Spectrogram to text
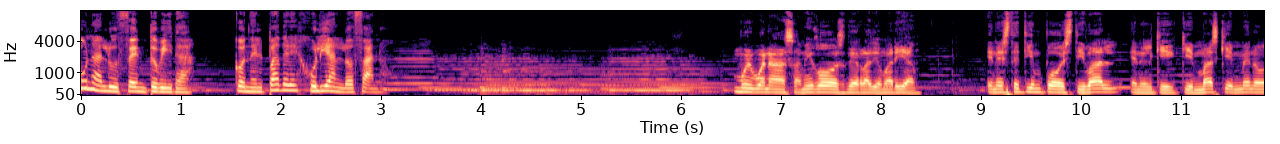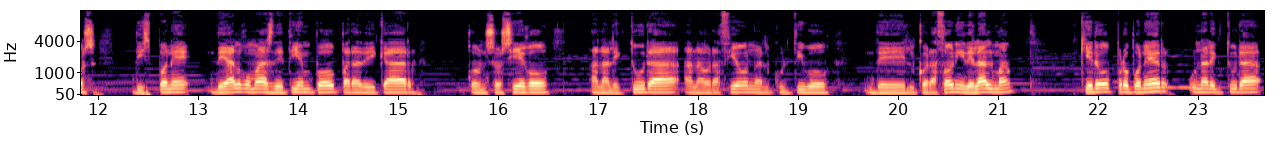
Una luz en tu vida con el Padre Julián Lozano. Muy buenas amigos de Radio María. En este tiempo estival en el que quien más, quien menos dispone de algo más de tiempo para dedicar con sosiego a la lectura, a la oración, al cultivo del corazón y del alma, quiero proponer una lectura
